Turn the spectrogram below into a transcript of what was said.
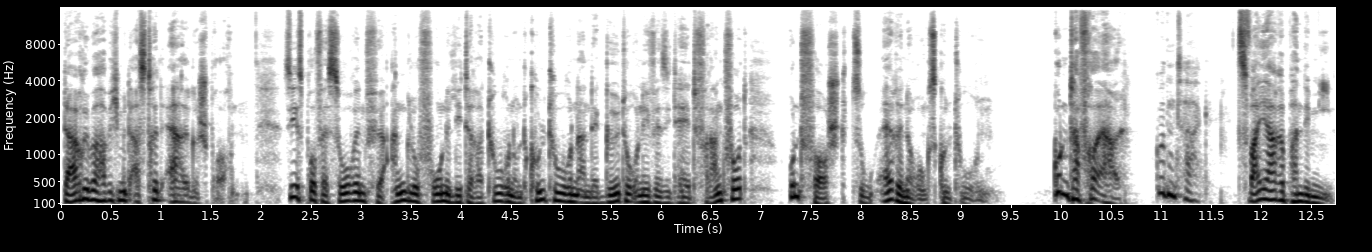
Darüber habe ich mit Astrid Erl gesprochen. Sie ist Professorin für anglophone Literaturen und Kulturen an der Goethe-Universität Frankfurt und forscht zu Erinnerungskulturen. Guten Tag, Frau Erl. Guten Tag. Zwei Jahre Pandemie.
